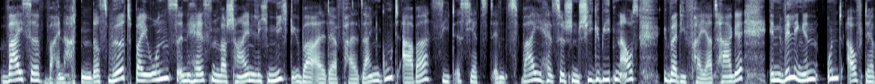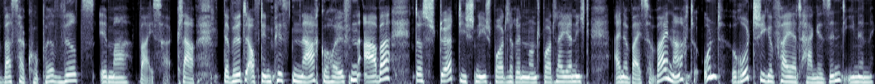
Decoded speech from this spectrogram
Weiße Weihnachten. Das wird bei uns in Hessen wahrscheinlich nicht überall der Fall sein. Gut, aber sieht es jetzt in zwei hessischen Skigebieten aus über die Feiertage. In Willingen und auf der Wasserkuppe wird's immer weißer. Klar, da wird auf den Pisten nachgeholfen, aber das stört die Schneesportlerinnen und Sportler ja nicht. Eine weiße Weihnacht und rutschige Feiertage sind ihnen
